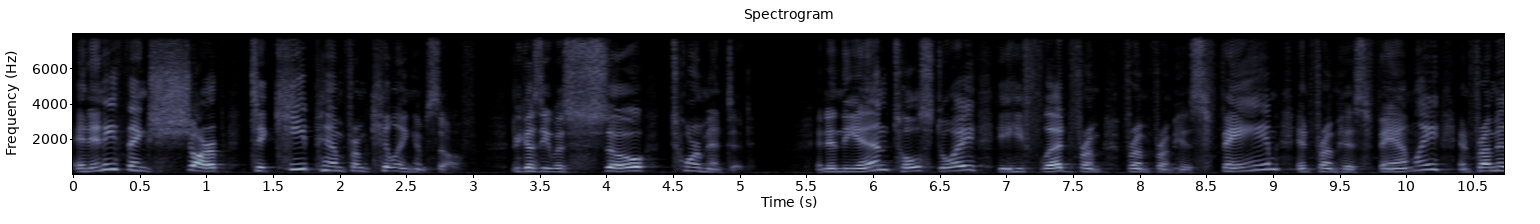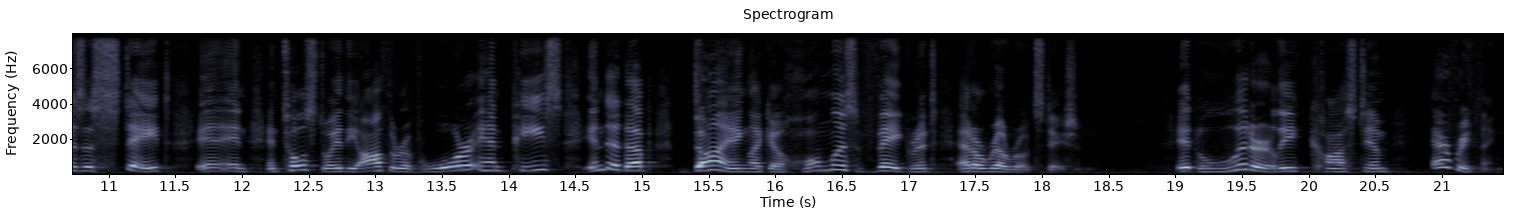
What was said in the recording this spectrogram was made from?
and anything sharp to keep him from killing himself because he was so tormented. And in the end, Tolstoy, he, he fled from, from, from his fame and from his family and from his estate. And, and, and Tolstoy, the author of War and Peace, ended up dying like a homeless vagrant at a railroad station. It literally cost him everything.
